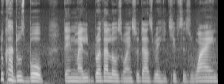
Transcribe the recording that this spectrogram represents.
Look at those bulb. Then my brother loves wine so that's where he keeps his wine.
